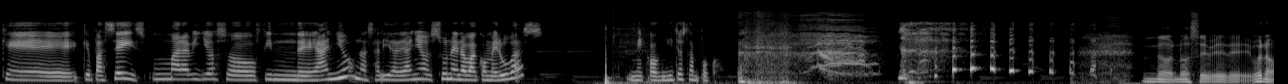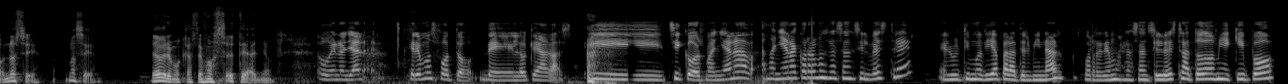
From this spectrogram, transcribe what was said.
que, que paséis un maravilloso fin de año, una salida de año. Sune no va a comer uvas, ni conguitos tampoco. No, no de... Bueno, no sé, no sé. Ya veremos qué hacemos este año. Bueno, ya queremos foto de lo que hagas. Y chicos, mañana, mañana corremos la San Silvestre, el último día para terminar, correremos la San Silvestre. A todo mi equipo,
